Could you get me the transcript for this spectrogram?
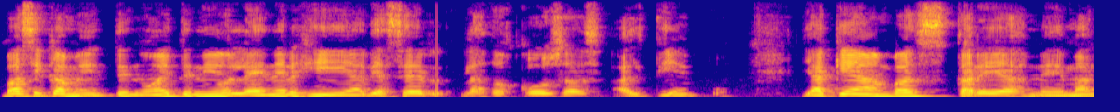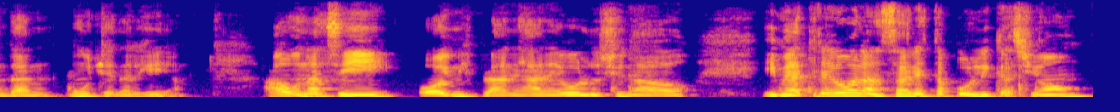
básicamente no he tenido la energía de hacer las dos cosas al tiempo, ya que ambas tareas me demandan mucha energía. Aún así, hoy mis planes han evolucionado y me atrevo a lanzar esta publicación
